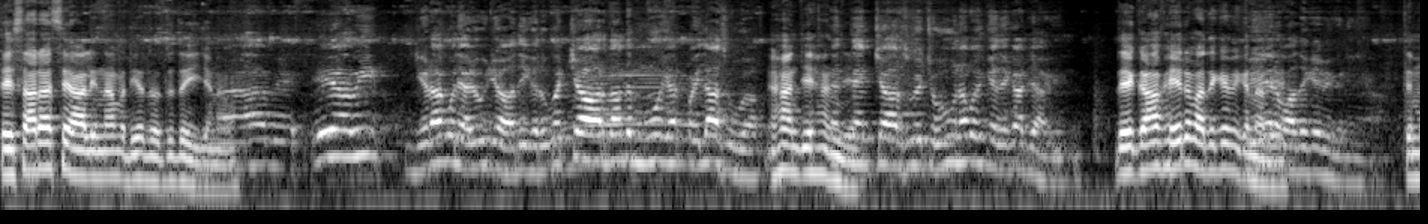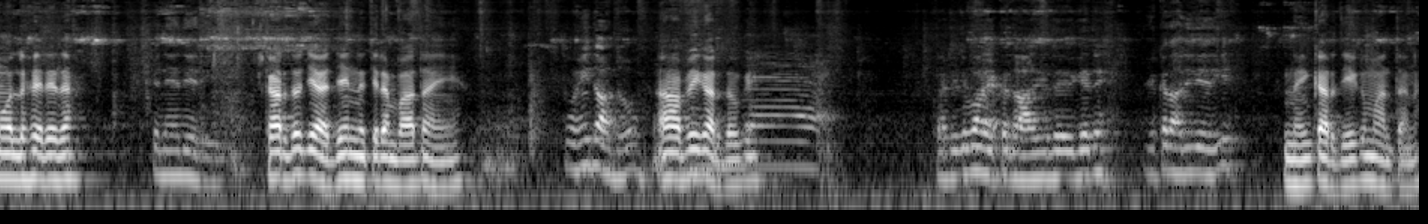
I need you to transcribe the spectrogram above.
ਤੇ ਸਾਰਾ ਸਿਆਲ ਇਹਨਾਂ ਵਧੀਆ ਦੁੱਧ ਦੇਈ ਜਾਣਾ। ਆ ਵੇ- ਇਹ ਆ ਵੀ ਜਿਹੜਾ ਕੋਈ ਲੈ ਲੂ ਯਾਦ ਹੀ ਕਰੂਗਾ। ਚਾਰ ਦੰਦ ਮੂੰਹ ਯਾਰ ਪਹਿਲਾ ਸੂਆ। ਹਾਂਜੀ ਤੇ ਹਾਂਜੀ। ਤਿੰਨ ਚਾਰ ਸੂਏ ਚ ਹੋਊ ਨਾ ਕੋਈ ਕਿਸੇ ਘਰ ਜਾ ਕੇ। ਤੇ ਗਾਂ ਫੇਰ ਵੱਧ ਕੇ ਵਿਕਣਾ ਫੇਰ ਦੇ ਵੱਧ ਕੇ ਵਿਕਣੀ ਆ। ਤੇ ਮੁੱਲ ਫੇਰ ਇਹਦਾ? ਕਿੰਨੇ ਦੇ ਦੀ ਕਰ ਦੋ ਜੇ ਅੱਜ ਇੰਨੇ ਚਿਰਾਂ ਬਾਅਦ ਆਏ ਆ। ਤੁਸੀਂ ਦੱਸ ਦਿਓ। ਆਪ ਹੀ ਕਰ ਦੋਗੇ। ਕੱਟੀ ਬਾਅਦ ਇੱਕ ਦਾਲ ਦੀ ਦੇ ਦਈਏ ਤੇ ਇੱਕ ਦਾਲ ਦੀ ਦੇ ਦਈਏ। ਨਹੀਂ ਕਰਦੀ ਕਮਾਨਤਾ ਨਾ।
